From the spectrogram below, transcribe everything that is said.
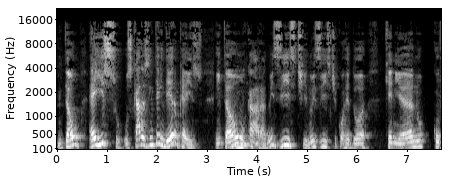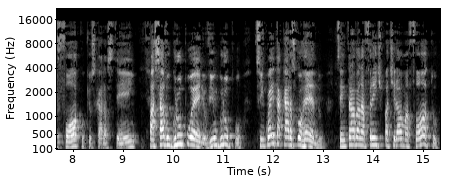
Então, é isso. Os caras entenderam que é isso. Então, uhum. cara, não existe, não existe corredor keniano, com foco que os caras têm. Passava o grupo, Enio, vinha um grupo, 50 caras correndo. Você entrava na frente para tirar uma foto,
